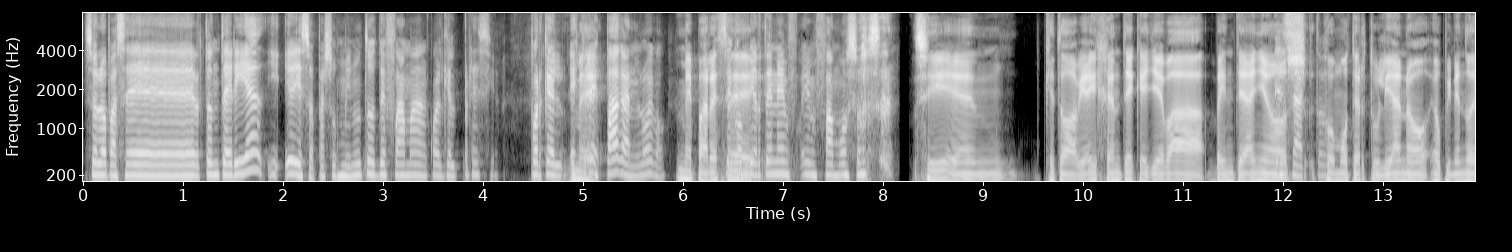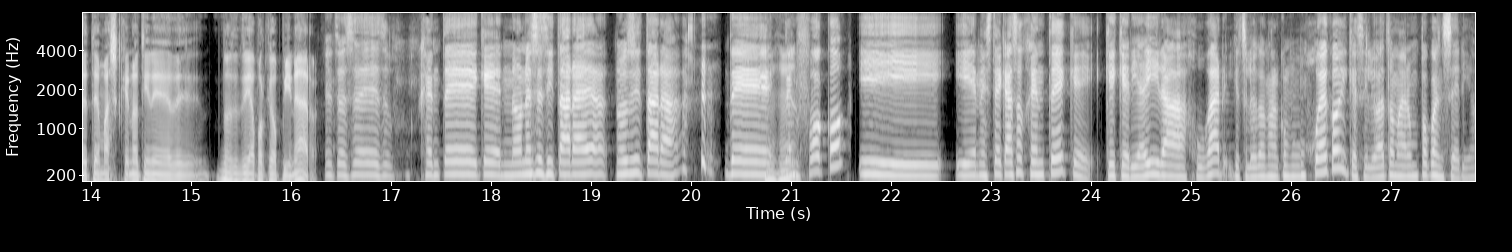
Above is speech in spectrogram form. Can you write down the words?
solo para hacer tonterías y eso, para sus minutos de fama a cualquier precio. Porque el- es Me- que les pagan luego. Me parece. Se convierten en, en famosos. Sí, en que todavía hay gente que lleva 20 años Exacto. como tertuliano opinando de temas que no tiene de- no tendría por qué opinar. Entonces, gente que no necesitara, no necesitara de, del foco y, y en este caso gente que, que quería ir a jugar y que se lo iba a tomar como un juego y que se lo iba a tomar un poco en serio.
